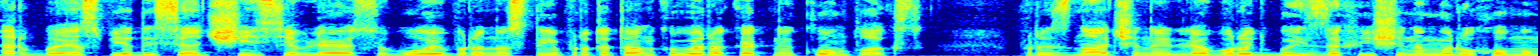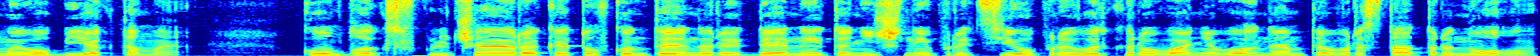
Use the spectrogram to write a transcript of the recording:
РБС-56 являє собою переносний протитанковий ракетний комплекс, призначений для боротьби з захищеними рухомими об'єктами. Комплекс включає ракету в контейнери, денний та нічний приціл, привод керування вогнем та верстат триногу.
